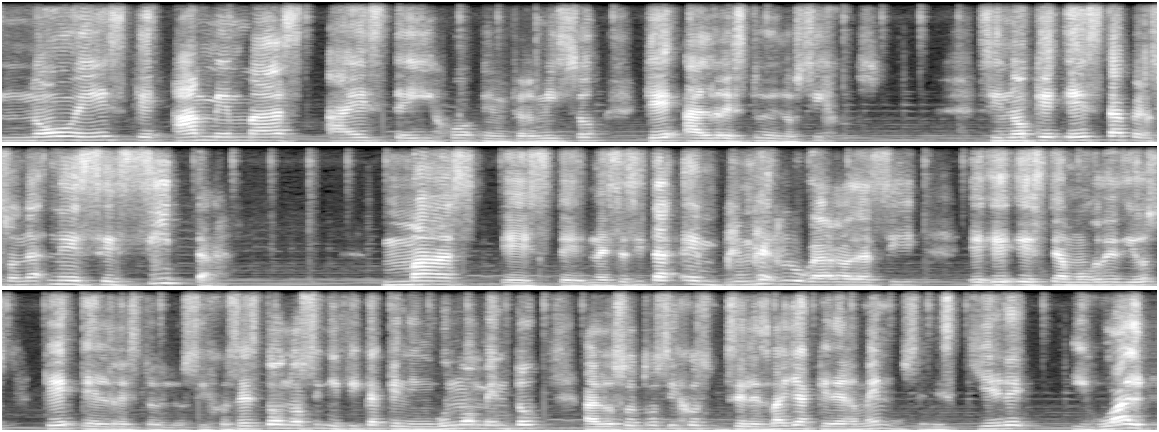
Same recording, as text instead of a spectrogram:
no es que ame más a este hijo enfermizo que al resto de los hijos, sino que esta persona necesita más, este, necesita en primer lugar, ahora sí, e, e, este amor de Dios que el resto de los hijos. Esto no significa que en ningún momento a los otros hijos se les vaya a querer menos, se les quiere igual,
